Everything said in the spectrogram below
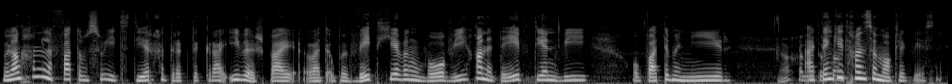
Hoe lank gaan hulle vat om so iets deurgedruk te kry iewers by wat op 'n wetgewing waar wie gaan dit hef teen wie op watter manier? Ja, ek dink dit gaan so maklik wees nie.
